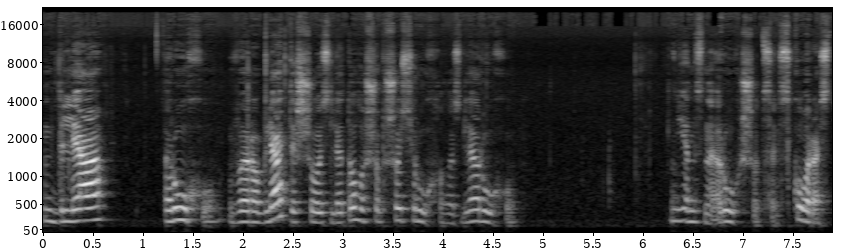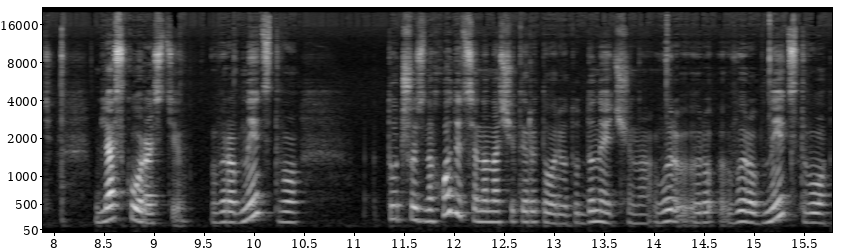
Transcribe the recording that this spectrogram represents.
Для руху виробляти щось для того, щоб щось рухалось, для руху. Я не знаю, рух, що це? Скорость. Для скорості виробництво. Тут щось знаходиться на нашій території, тут Донеччина, виробництво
